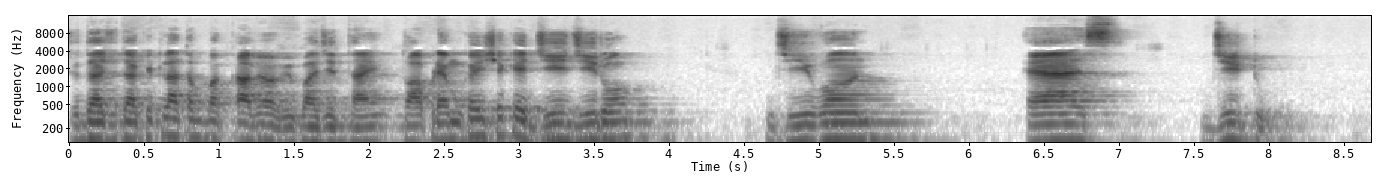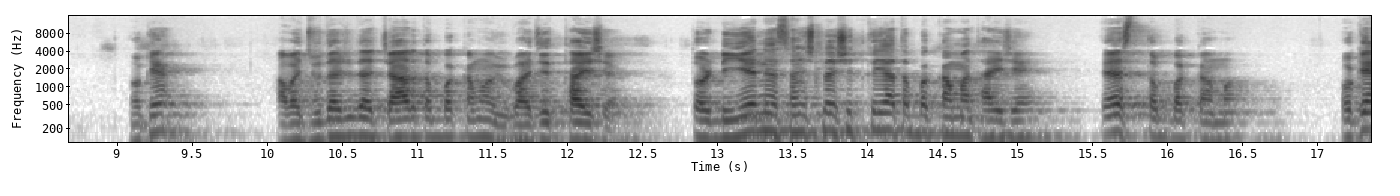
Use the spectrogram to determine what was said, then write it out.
જુદા જુદા કેટલા તબક્કા વિભાજિત થાય? તો આપણે એમ કહી શકીએ G zero G one S G two okay આવા જુદા જુદા ચાર તબક્કામાં વિભાજિત થાય છે. તો ડીએનએ સંશ્લેષિત કયા તબક્કામાં થાય છે? એસ તબક્કામાં. ઓકે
